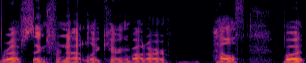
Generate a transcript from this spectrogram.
Refs, thanks for not like caring about our health. But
